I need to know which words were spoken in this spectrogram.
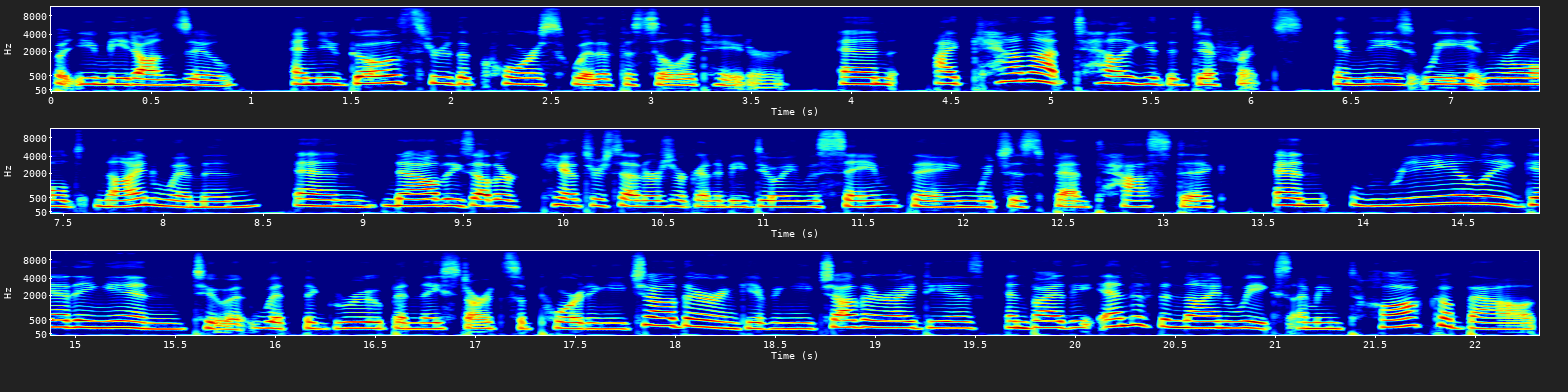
but you meet on Zoom and you go through the course with a facilitator. And I cannot tell you the difference in these. We enrolled nine women, and now these other cancer centers are going to be doing the same thing, which is fantastic. And really getting into it with the group, and they start supporting each other and giving each other ideas. And by the end of the nine weeks, I mean, talk about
